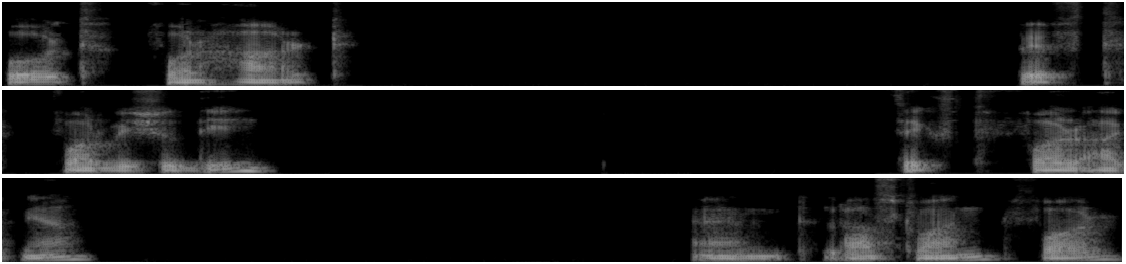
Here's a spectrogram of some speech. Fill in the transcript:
fourth for heart, fifth for Vishuddhi, sixth for Ajna, and last one for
